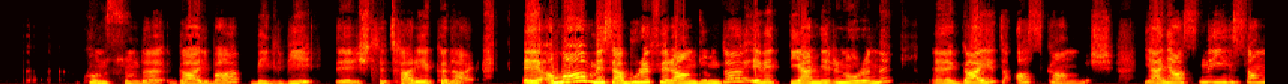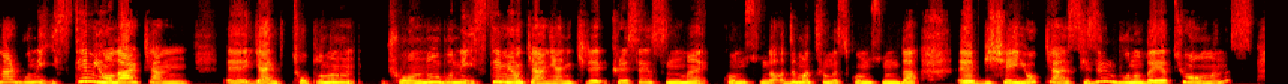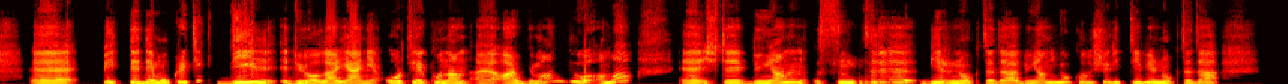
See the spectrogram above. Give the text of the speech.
konusunda galiba belli bir e, işte tarihe kadar. E, ama mesela bu referandumda evet diyenlerin oranı e, gayet az kalmış. Yani aslında insanlar bunu istemiyorlarken e, yani toplumun çoğunluğu bunu istemiyorken yani küre, küresel ısınma konusunda adım atılması konusunda e, bir şey yokken sizin bunu dayatıyor olmanız e, pek de demokratik değil diyorlar. Yani ortaya konan e, argüman bu ama e, işte dünyanın ısındığı bir noktada, dünyanın yok oluşa gittiği bir noktada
